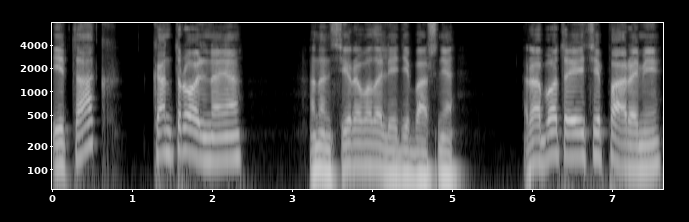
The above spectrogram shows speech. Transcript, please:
«Итак, контрольная», — анонсировала леди Башня. «Работаете парами,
